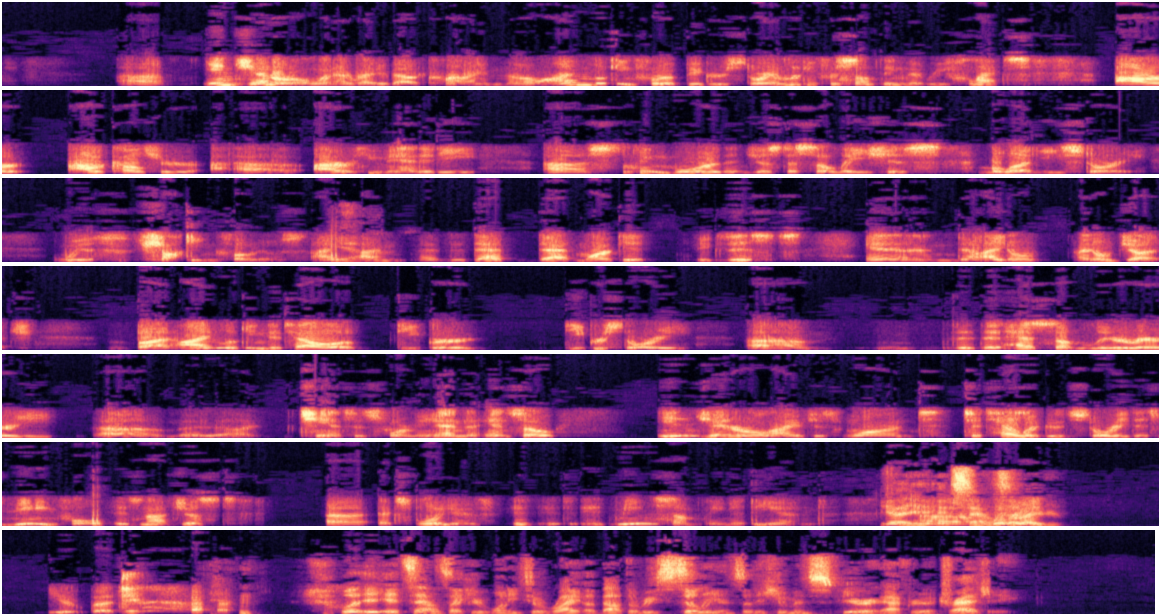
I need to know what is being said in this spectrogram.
Uh, in general, when I write about crime, though, I'm looking for a bigger story. I'm looking for something that reflects our our culture, uh, our humanity, uh, something more than just a salacious, bloody story with shocking photos. I, yeah. I'm uh, that that market exists, and I don't I don't judge, but I'm looking to tell a deeper deeper story um, that, that has some literary uh, uh, chances for me, and and so in general, I just want to tell a good story that's meaningful. It's not just uh, exploitive. It, it it means something at the end. Yeah, it, it uh, sounds like you, but. Well, it sounds like you're wanting to write about the resilience of the human spirit after a tragedy.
